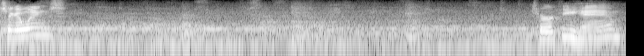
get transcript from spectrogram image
Chicken wings? Turkey, ham?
